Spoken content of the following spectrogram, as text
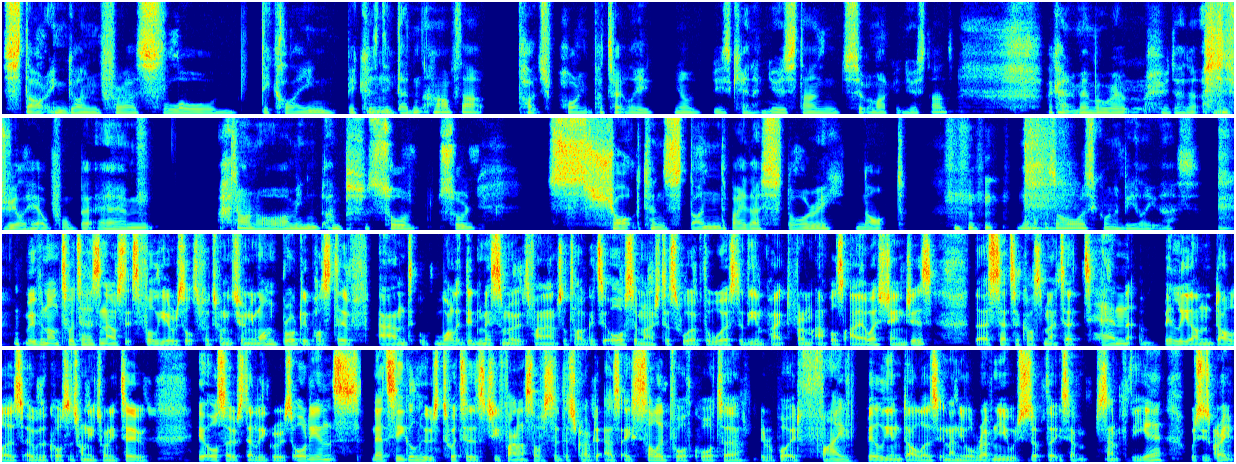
starting gun for a slow decline because they hmm. didn't have that touch point, particularly you know these kind of newsstand supermarket newsstands. I can't remember where who did it. It's really helpful, but um, I don't know. I mean, I'm so so shocked and stunned by this story. Not. I mean, it was always going to be like this. Moving on, Twitter has announced its full year results for 2021, broadly positive, and while it did miss some of its financial targets, it also managed to swerve the worst of the impact from Apple's iOS changes that are set to cost Meta $10 billion over the course of 2022. It also steadily grew its audience. Ned Segal, who's Twitter's chief finance officer, described it as a solid fourth quarter. It reported $5 billion in annual revenue, which is up 37% for the year, which is great.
